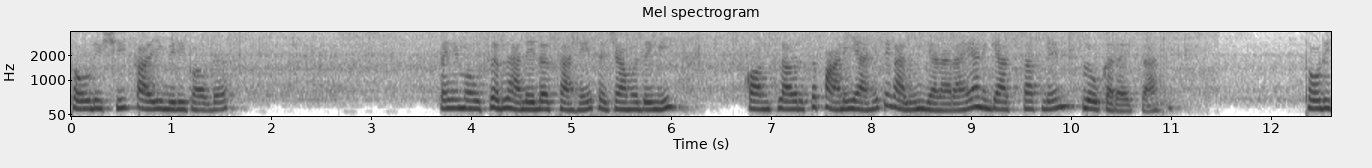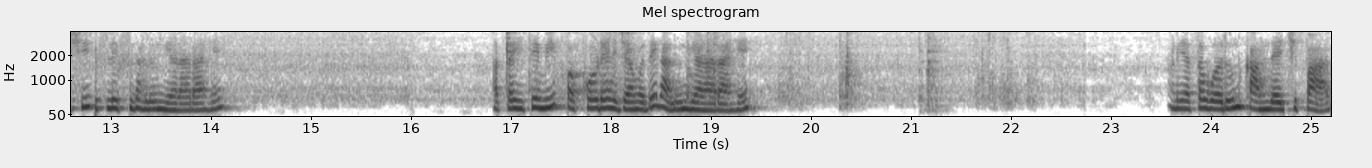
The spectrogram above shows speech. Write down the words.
थोडीशी काळी मिरी पावडर. तर हे मऊसर झालेलंच आहे. त्याच्यामध्ये मी कॉर्नफ्लावरचं पाणी आहे ते घालून घेणार आहे आणि गॅसचा फ्लेम स्लो करायचा आहे. थोडीशी फ्लिक्स घालून घेणार आहे. आता इथे मी पकोडे ह्याच्यामध्ये घालून घेणार आहे. आणि आता वरून कांद्याची पात.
